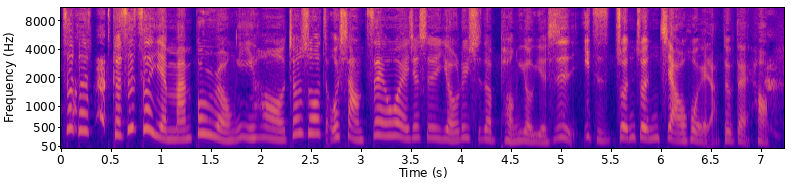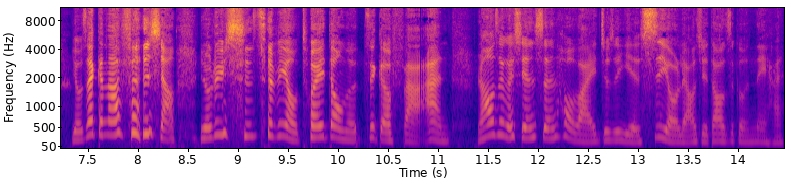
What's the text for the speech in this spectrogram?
这个可是这也蛮不容易哈。就是说，我想这位就是尤律师的朋友也是一直谆谆教诲啦，对不对？好，有在跟他分享尤律师这边有推动的这个法案，然后这个先生后来就是也是有了解到这个内涵，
